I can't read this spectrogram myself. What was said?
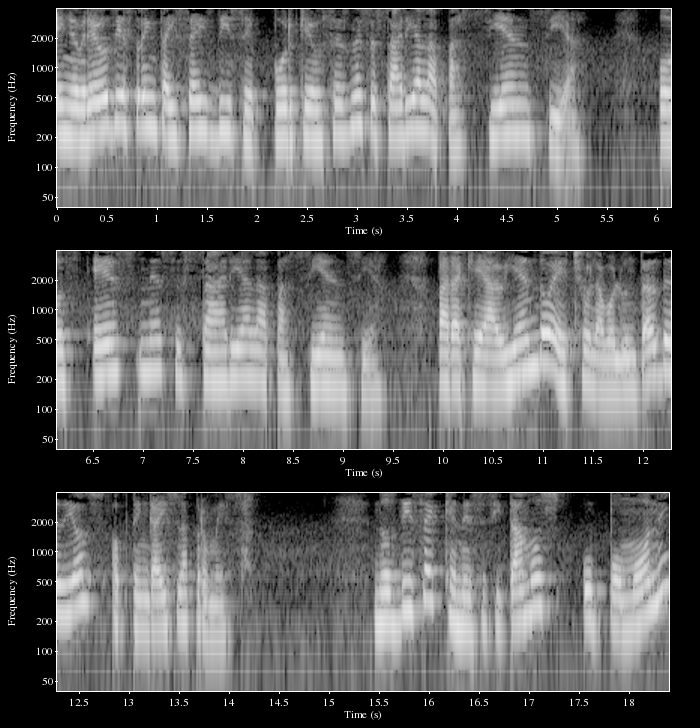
En Hebreos 10:36 dice, porque os es necesaria la paciencia, os es necesaria la paciencia, para que habiendo hecho la voluntad de Dios obtengáis la promesa. Nos dice que necesitamos upomone,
